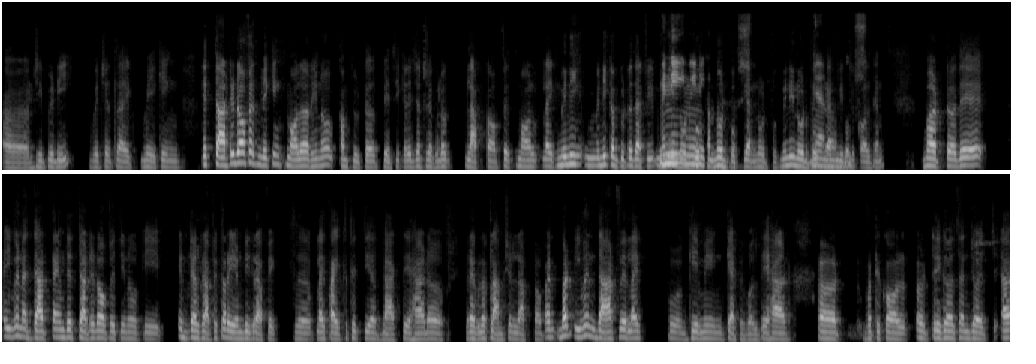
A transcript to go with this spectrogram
uh, GPD, which is like making. It started off as making smaller, you know, computers, basically just regular laptops with small, like mini mini computer that we Mini- notebook, mini notebook, computers. yeah, notebook, mini notebook Yeah, that we used to call them. But uh, they even at that time they started off with you know ki Intel graphics or AMD graphics. Uh, like five to six years back, they had a regular clamshell laptop and but even that were like for gaming capable they had uh, what you call uh, triggers and joystick uh,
